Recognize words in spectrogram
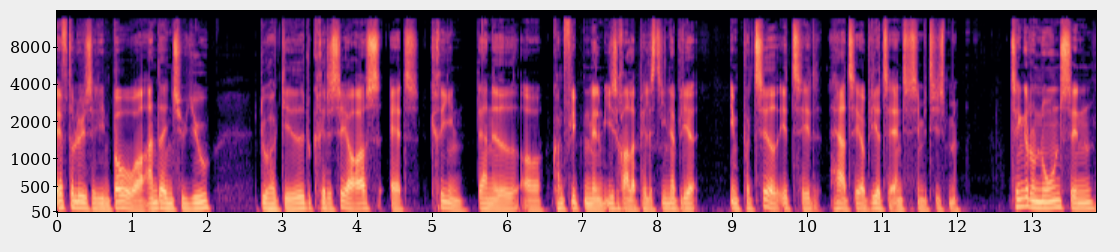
efterløser i din bog og andre interview, du har givet. Du kritiserer også, at krigen dernede og konflikten mellem Israel og Palæstina bliver importeret et til et hertil og bliver til antisemitisme. Tænker du nogensinde,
